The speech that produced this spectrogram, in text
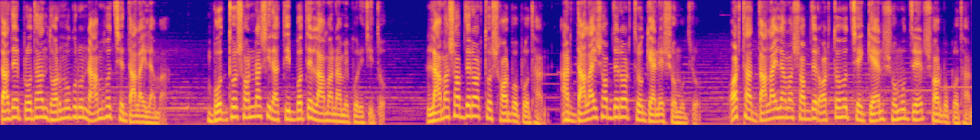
তাদের প্রধান ধর্মগুরুর নাম হচ্ছে দালাই লামা। বৌদ্ধ সন্ন্যাসীরা তিব্বতে লামা নামে পরিচিত। লামা শব্দের অর্থ সর্বপ্রধান, আর দালাই শব্দের অর্থ জ্ঞানের সমুদ্র। অর্থাৎ দালাই লামা শব্দের অর্থ হচ্ছে জ্ঞান সমুদ্রের সর্বপ্রধান।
